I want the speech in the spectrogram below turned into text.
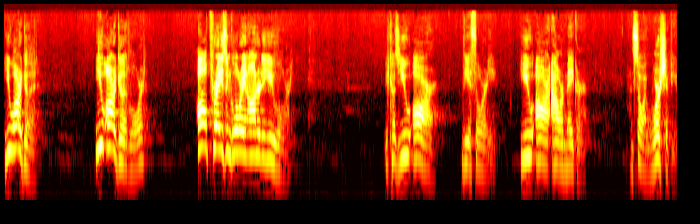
You are good. You are good, Lord. All praise and glory and honor to you, Lord. Because you are the authority. You are our maker. And so I worship you.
